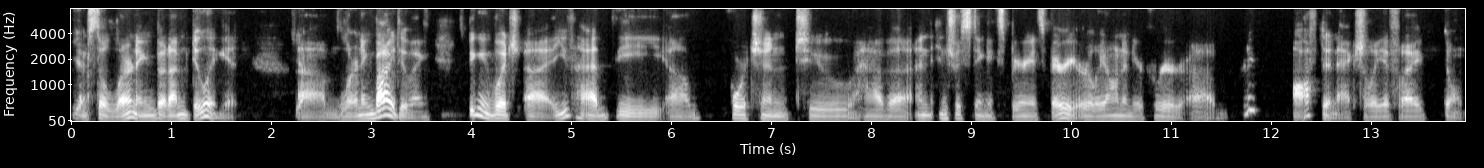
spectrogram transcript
Yeah. I'm still learning, but I'm doing it. Yeah. Um, learning by doing. Speaking of which, uh, you've had the um, fortune to have a, an interesting experience very early on in your career, uh, pretty often actually, if I don't,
